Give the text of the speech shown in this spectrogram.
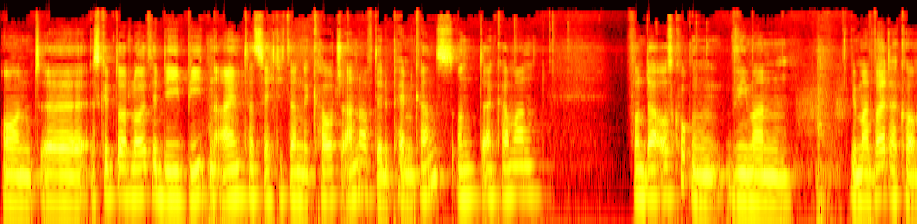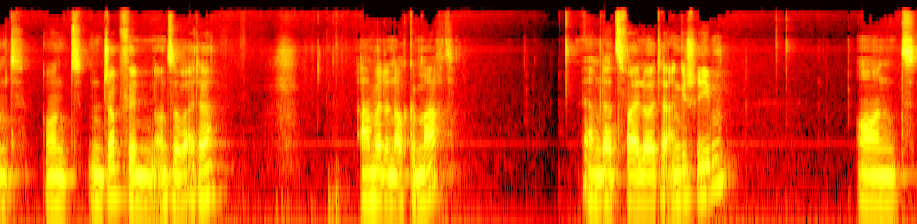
Und äh, es gibt dort Leute, die bieten einem tatsächlich dann eine Couch an, auf der du pennen kannst. Und dann kann man von da aus gucken, wie man, wie man weiterkommt und einen Job finden und so weiter. Haben wir dann auch gemacht. Wir haben da zwei Leute angeschrieben. Und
